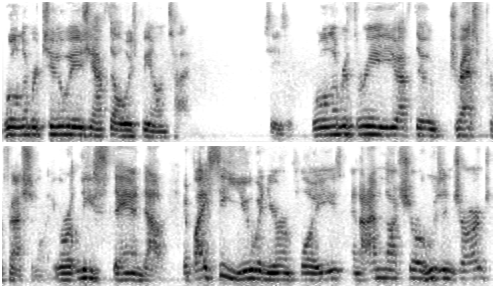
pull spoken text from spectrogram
Rule number two is you have to always be on time. It's easy. Rule number three, you have to dress professionally or at least stand out. If I see you and your employees and I'm not sure who's in charge,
